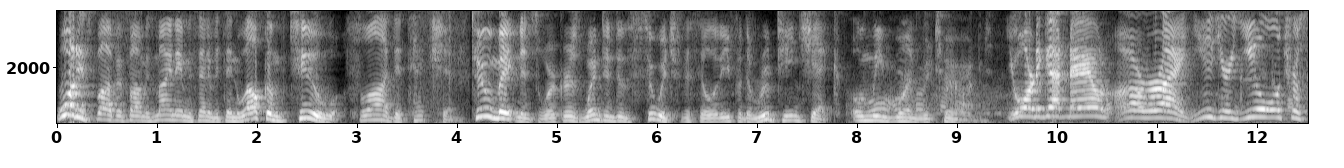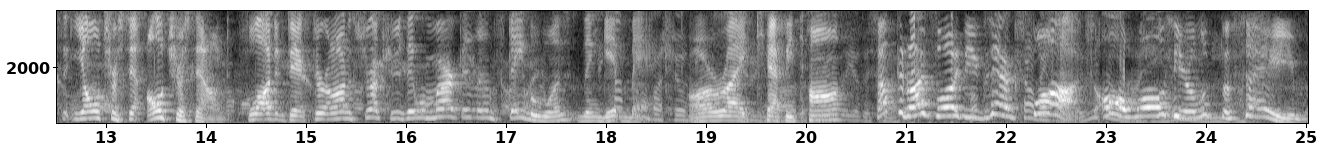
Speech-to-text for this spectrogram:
What is poppin' pommies? My name is Zenevit and welcome to Flaw Detection. Two maintenance workers went into the sewage facility for the routine check. Only one returned. You already got down? Alright, use your ultra, ultrasound, ultrasound flaw detector on structures that were marked as unstable ones, then get back. Alright, Capitan. How can I find the exact spots? All walls here look the same.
